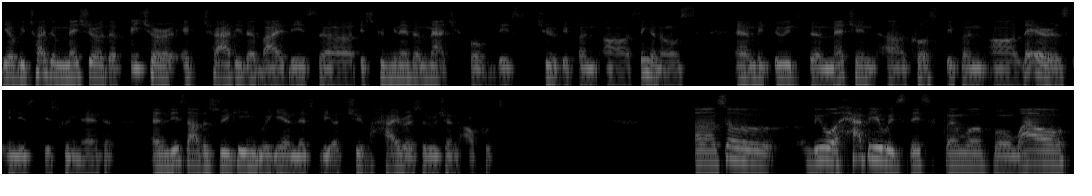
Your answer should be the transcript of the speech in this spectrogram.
yeah, we try to measure the feature extracted by this uh, discriminator match for these two different uh, signals and we do the matching uh, across different uh, layers in this discriminator. And these are the three key ingredients that we achieve high resolution output. Uh, so we were happy with this framework for a while,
